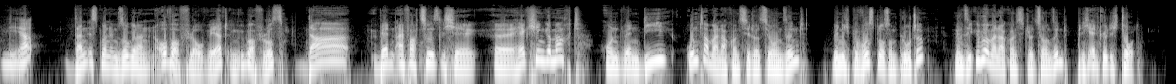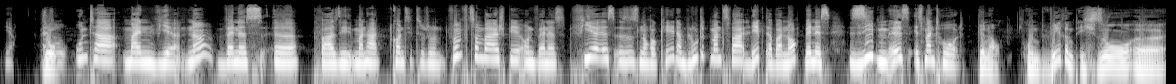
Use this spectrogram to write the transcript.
Ja. Dann ist man im sogenannten Overflow-Wert, im Überfluss. Da werden einfach zusätzliche äh, Häkchen gemacht und wenn die unter meiner Konstitution sind, bin ich bewusstlos und blute. Wenn sie über meiner Konstitution sind, bin ich endgültig tot. Also So. unter meinen wir, ne? Wenn es äh, quasi, man hat Konstitution 5 zum Beispiel und wenn es 4 ist, ist es noch okay, dann blutet man zwar, lebt aber noch. Wenn es 7 ist, ist man tot. Genau. Und während ich so äh,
